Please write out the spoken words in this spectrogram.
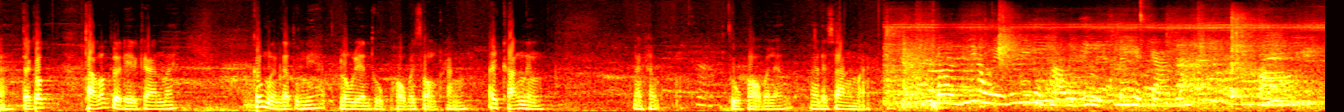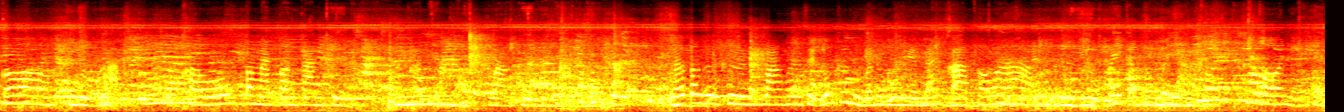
นะแต่ก็ถามว่าเกิดเหตุการณ์ไหมก็เหมือนกับตรงนี้ฮะโรงเรียนถูกเผาไปสองครั้งไอ้ยครั้งหนึ่ง นะครับค่ะถูกเผาไปแล้วไม่ได้สร้างใหม่ตอนที่โรงเรียนที่พี่ถูกเผาหนูอยู่ในเหตุการณ์นะอ๋อก็อยู่ค่ะเขาประมาณตอนกลางคืนค่ะจะวางคืนแล้วตอนกลางคืนวางเพลิงเสร็จลูกขึ้นหนูมาดูโรงเรียนไหมค่ะเพราะว่าหนูอยู่ใกล้กับโรงเรียนพอหนูเห็น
